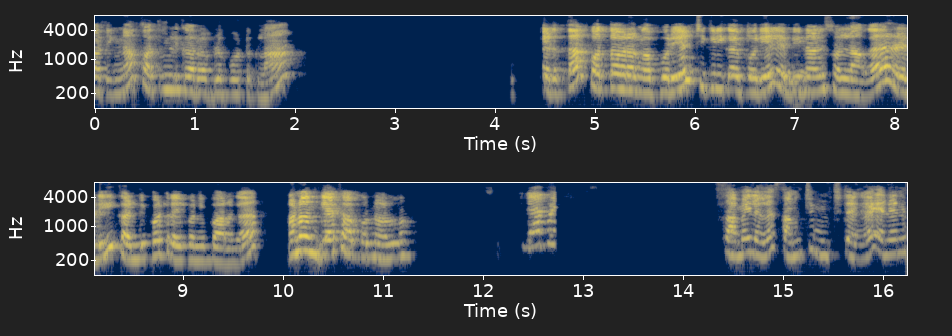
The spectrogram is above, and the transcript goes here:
பாத்தீங்கன்னா கொத்தமல்லி கருவேப்பிலை போட்டுக்கலாம். எடுத்தா கொத்தவரங்காய் பொரியல் சிக்கிரிக்காய் பொரியல் எப்படின்னாலும் சொல்லாங்க. ரெடி கண்டிப்பா ட்ரை பண்ணி பாருங்க. ஆனா அந்த ஆஃப் பண்ணாலும் சமையல் எல்லாம் சமைச்சு முடிச்சுட்டேங்க. என்னென்ன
